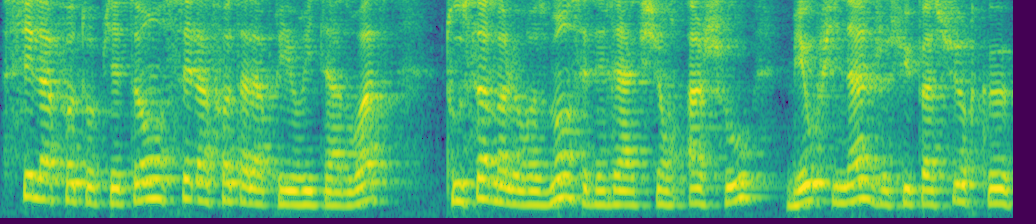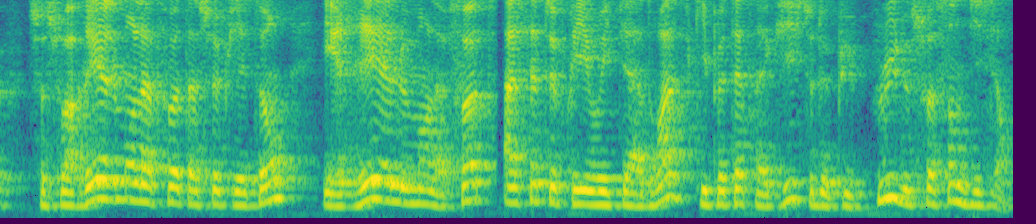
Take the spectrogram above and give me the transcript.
C'est la faute au piéton, c'est la faute à la priorité à droite. Tout ça, malheureusement, c'est des réactions à chaud, mais au final, je suis pas sûr que ce soit réellement la faute à ce piéton et réellement la faute à cette priorité à droite qui peut-être existe depuis plus de 70 ans.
